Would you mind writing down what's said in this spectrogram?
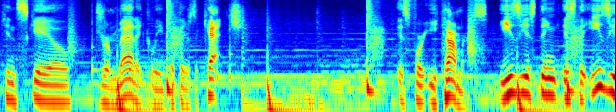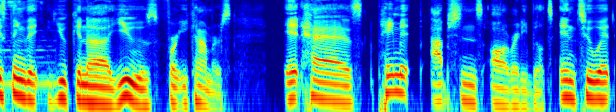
can scale dramatically, but there's a catch It's for e-commerce. Easiest thing is the easiest thing that you can uh, use for e-commerce. It has payment options already built into it.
